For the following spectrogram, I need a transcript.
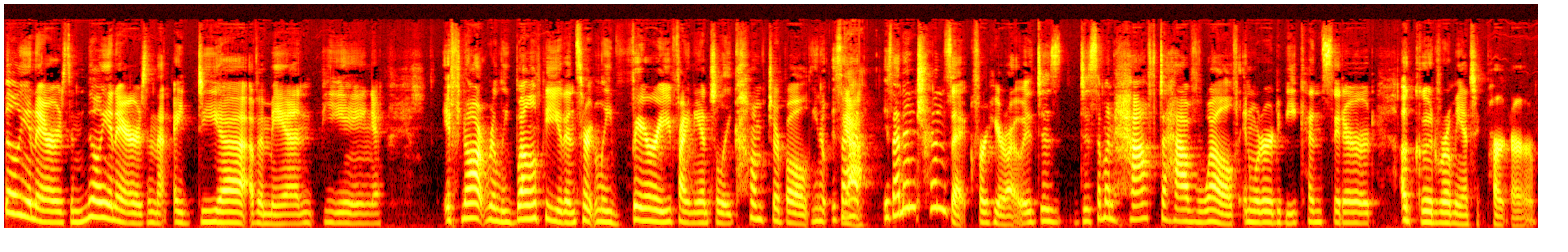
billionaires and millionaires and that idea of a man being if not really wealthy then certainly very financially comfortable. You know is that yeah. is that intrinsic for hero? It does does someone have to have wealth in order to be considered a good romantic partner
